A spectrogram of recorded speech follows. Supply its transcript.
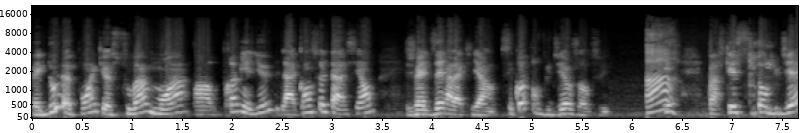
Fait d'où le point que souvent, moi, en premier lieu, la consultation, je vais le dire à la cliente. C'est quoi ton budget aujourd'hui? Ah! Parce que si ton budget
